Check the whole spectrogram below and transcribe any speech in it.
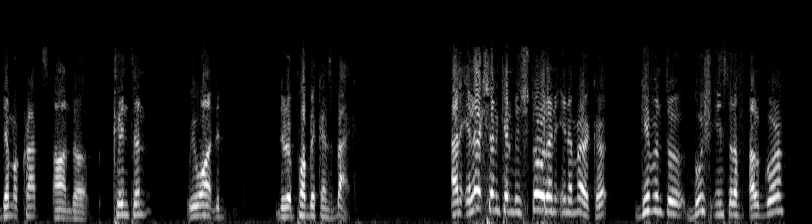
Democrats under Clinton. We want the, the Republicans back. An election can be stolen in America, given to Bush instead of Al Gore.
